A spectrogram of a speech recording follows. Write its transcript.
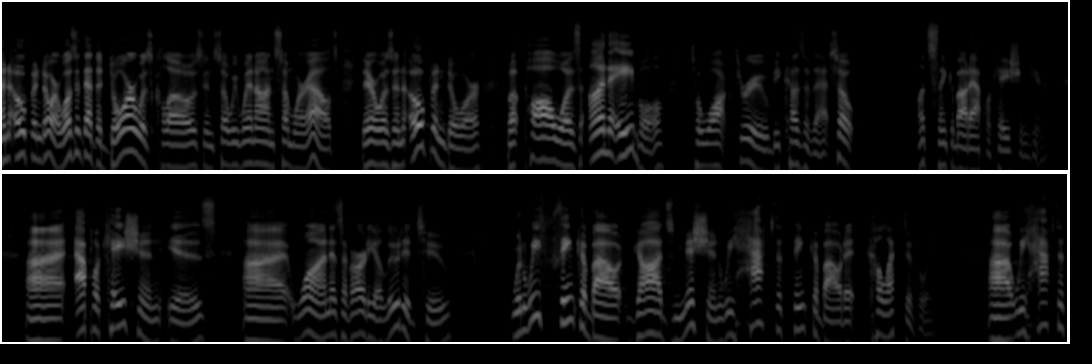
an open door. It wasn't that the door was closed and so we went on somewhere else. There was an open door, but Paul was unable to walk through because of that. So let's think about application here. Uh, application is uh, one, as I've already alluded to, when we think about God's mission, we have to think about it collectively. Uh, we have to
